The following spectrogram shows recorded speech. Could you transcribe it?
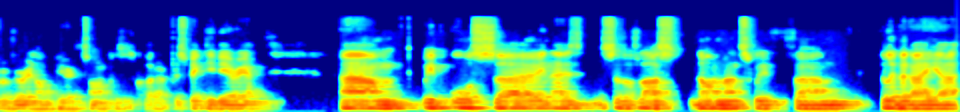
for a very long period of time because it's quite a prospective area. Um, we've also, in those sort of last nine months, we've um, delivered a uh,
